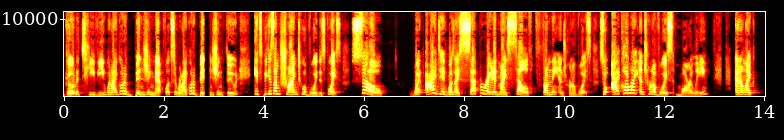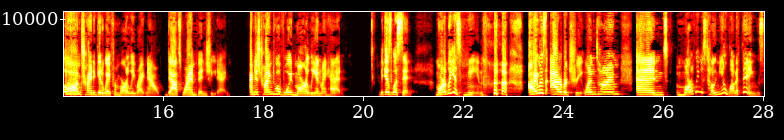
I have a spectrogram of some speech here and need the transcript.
go to TV, when I go to binging Netflix or when I go to binging food, it's because I'm trying to avoid this voice. So what I did was I separated myself from the internal voice. So I call my internal voice Marley, and I'm like, oh, I'm trying to get away from Marley right now. That's why I'm binge eating. I'm just trying to avoid Marley in my head. Because listen, Marley is mean. I was at a retreat one time and Marley was telling me a lot of things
